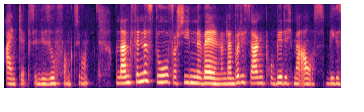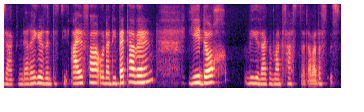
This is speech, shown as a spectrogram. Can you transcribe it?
eintippst in die Suchfunktion. Und dann findest du verschiedene Wellen und dann würde ich sagen, probier dich mal aus. Wie gesagt, in der Regel sind es die Alpha- oder die Beta-Wellen. Jedoch, wie gesagt, wenn man fastet, aber das ist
